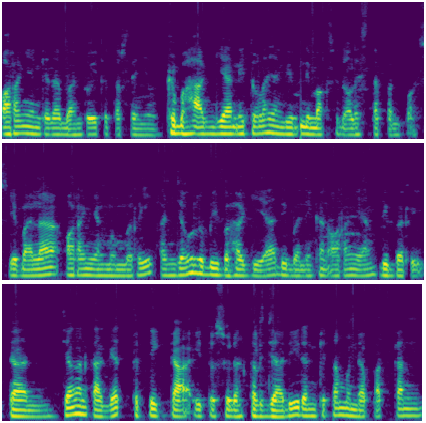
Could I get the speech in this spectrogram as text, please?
orang yang kita bantu itu tersenyum. Kebahagiaan itulah yang dimaksud oleh Stephen Post, di mana orang yang memberi akan jauh lebih bahagia dibandingkan orang yang diberi. Dan jangan kaget ketika itu sudah terjadi dan kita mendapatkan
